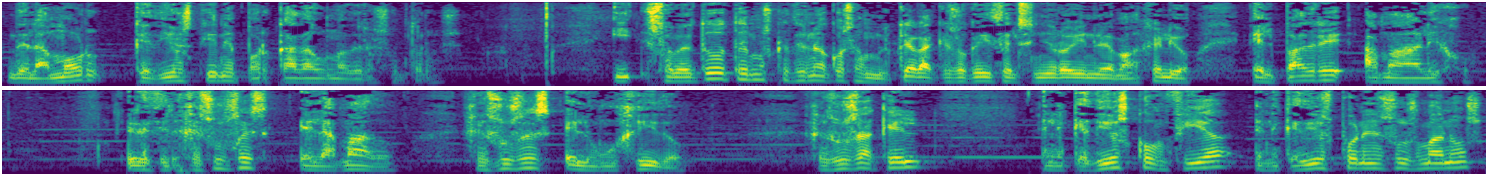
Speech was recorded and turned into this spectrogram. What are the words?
del amor que Dios tiene por cada uno de nosotros. Y sobre todo tenemos que tener una cosa muy clara, que es lo que dice el Señor hoy en el Evangelio. El Padre ama al Hijo. Es decir, Jesús es el amado, Jesús es el ungido, Jesús es aquel en el que Dios confía, en el que Dios pone en sus manos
